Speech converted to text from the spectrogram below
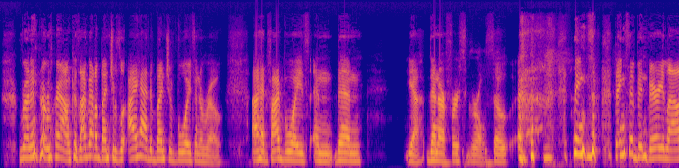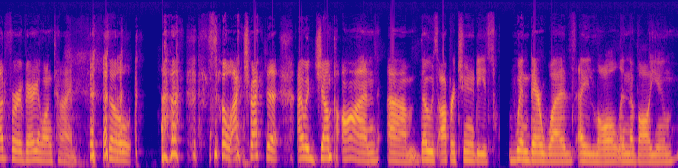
running around. Because I've got a bunch of, I had a bunch of boys in a row. I had five boys and then, yeah, then our first girl. So things, things have been very loud for a very long time. So, so I try to, I would jump on um, those opportunities when there was a lull in the volume.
